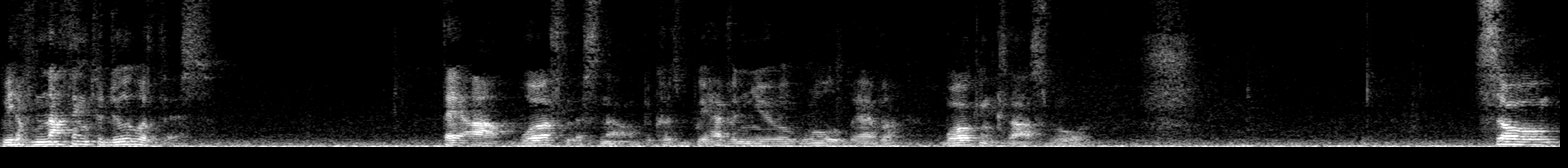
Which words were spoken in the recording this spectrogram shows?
We have nothing to do with this. They are worthless now because we have a new rule, we have a working class rule. So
